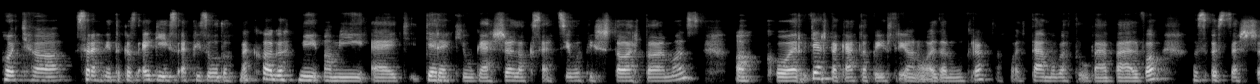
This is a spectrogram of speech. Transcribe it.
Hogyha szeretnétek az egész epizódot meghallgatni, ami egy gyerekjogás relaxációt is tartalmaz, akkor gyertek át a Patreon oldalunkra, ahol támogatóvá válva az összes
